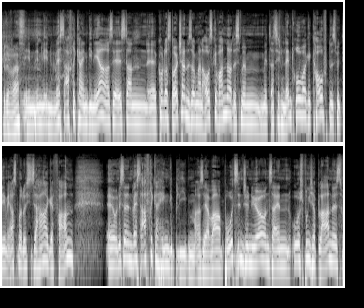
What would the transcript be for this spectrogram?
Bitte was? In, in, in Westafrika, in Guinea. Also er ist dann, äh, kommt aus Deutschland, ist irgendwann ausgewandert, ist mit, mit hat sich einen Land Rover gekauft und ist mit dem erstmal durch die Sahara gefahren und ist dann in Westafrika hängen geblieben. Also er war Bootsingenieur und sein ursprünglicher Plan ist,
